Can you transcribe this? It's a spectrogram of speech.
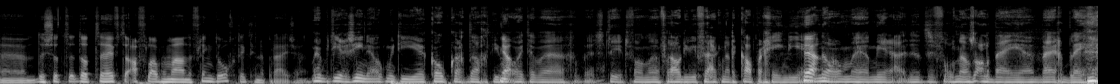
Um, dus dat, dat heeft de afgelopen maanden flink doorgetikt in de prijzen. We hebben het hier gezien, ook met die uh, koopkrachtdag die we ja. ooit hebben gepresenteerd. Van een vrouw die vaak naar de kapper ging. Die ja. enorm uh, meer uit. Dat is volgens mij ons allebei uh, bijgebleven.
